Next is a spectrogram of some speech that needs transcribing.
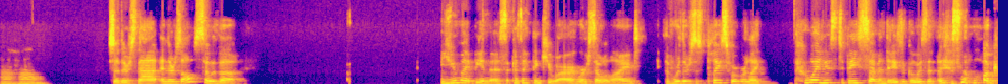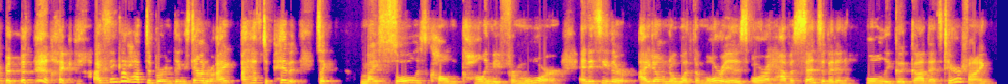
Mm-hmm. So there's that, and there's also the you might be in this because I think you are. We're so aligned where there's this place where we're like, who I used to be seven days ago isn't is no longer like I think I have to burn things down or I I have to pivot. It's like my soul is called calling me for more. And it's either I don't know what the more is, or I have a sense of it, and holy good God, that's terrifying.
